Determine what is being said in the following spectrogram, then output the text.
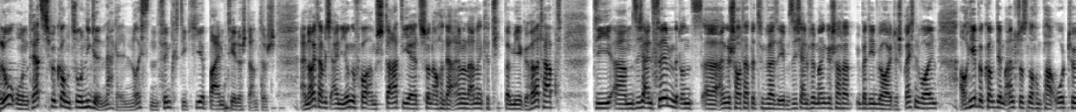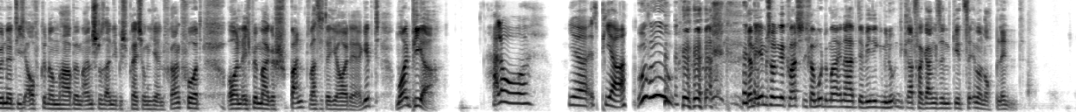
Hallo und herzlich willkommen zur Nigel-Nagel neuesten Filmkritik hier beim Telestammtisch. Erneut habe ich eine junge Frau am Start, die ihr jetzt schon auch in der einen oder anderen Kritik bei mir gehört habt, die ähm, sich einen Film mit uns äh, angeschaut hat, beziehungsweise eben sich einen Film angeschaut hat, über den wir heute sprechen wollen. Auch hier bekommt ihr im Anschluss noch ein paar O-Töne, die ich aufgenommen habe im Anschluss an die Besprechung hier in Frankfurt. Und ich bin mal gespannt, was sich da hier heute ergibt. Moin Pia! Hallo, hier ist Pia. Wuhu! Wir haben eben schon gequatscht. Ich vermute mal, innerhalb der wenigen Minuten, die gerade vergangen sind, geht's dir immer noch blendend.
